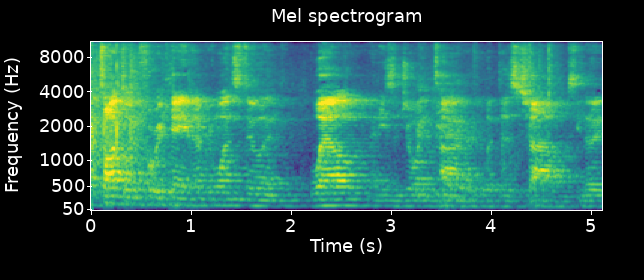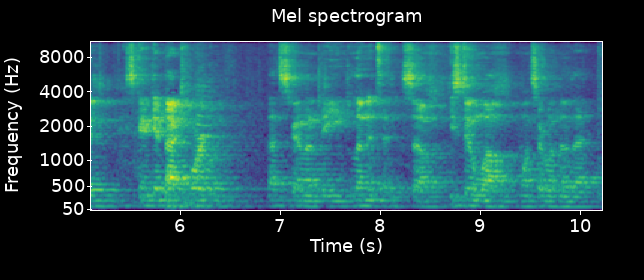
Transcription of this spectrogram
I talked to him before we came. Everyone's doing well, and he's enjoying time with his child. You know, he's going to get back to work. That's going to be limited, so he's doing well. Wants everyone to know that.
